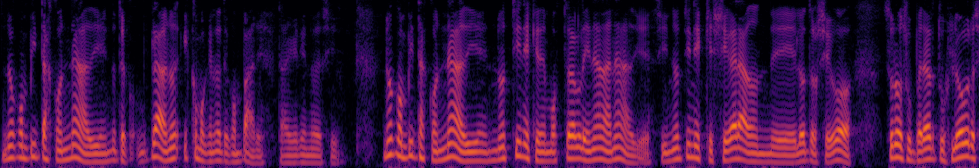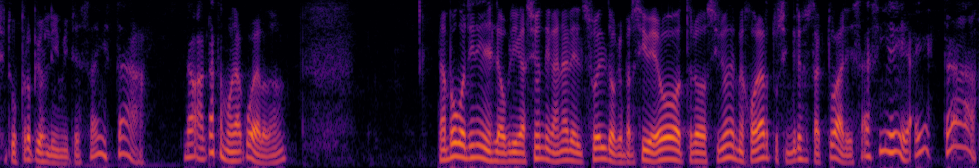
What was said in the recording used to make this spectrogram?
no compitas con nadie, no te, claro, es como que no te compares, está queriendo decir. No compitas con nadie, no tienes que demostrarle nada a nadie, si no tienes que llegar a donde el otro llegó, solo superar tus logros y tus propios límites. Ahí está. No, acá estamos de acuerdo. Tampoco tienes la obligación de ganar el sueldo que percibe otro, sino de mejorar tus ingresos actuales. Así es, ahí está.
